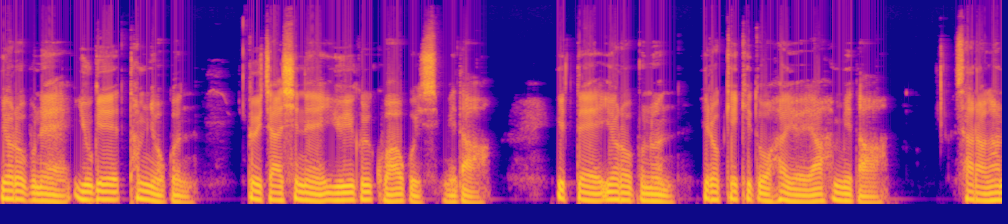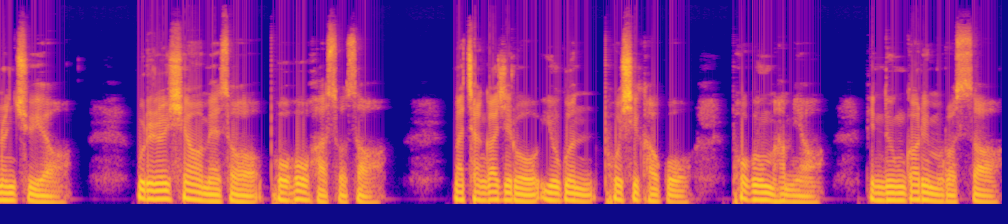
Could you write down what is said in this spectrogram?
여러분의 육의 탐욕은 그 자신의 유익을 구하고 있습니다. 이때 여러분은 이렇게 기도하여야 합니다. 사랑하는 주여, 우리를 시험에서 보호하소서. 마찬가지로 육은 포식하고 포금하며 빈둥거림으로써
